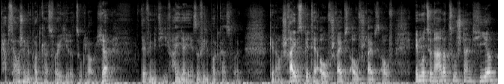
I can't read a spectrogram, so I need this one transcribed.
Gab es ja auch schon eine Podcast-Folge hier dazu, glaube ich. Ja, definitiv. Heieiei, so viele Podcast-Folgen. Genau, schreib es bitte auf, schreib es auf, schreib es auf. Emotionaler Zustand hier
